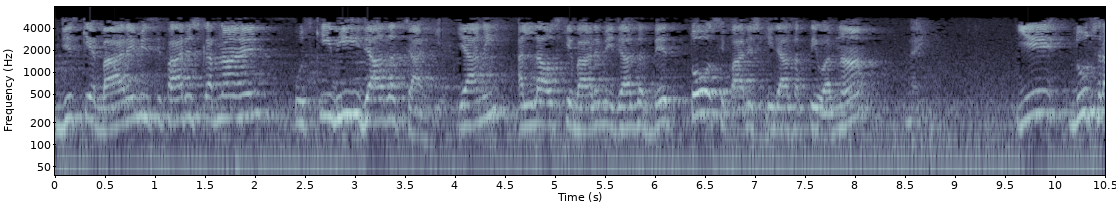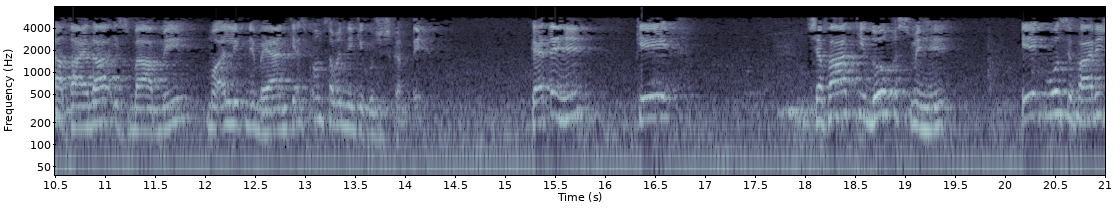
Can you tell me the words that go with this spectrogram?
جس کے بارے میں سفارش کرنا ہے اس کی بھی اجازت چاہیے۔ یعنی اللہ اس کے بارے میں اجازت دے تو سفارش کی جا سکتی، ورنہ نہیں۔ یہ دوسرا قاعدہ اس باب میں مؤلف نے بیان کیا، اس کو ہم سمجھنے کی کوشش کرتے ہیں۔ کہتے ہیں کہ شفاعت کی دو قسمیں ہیں۔ ایک وہ سفارش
